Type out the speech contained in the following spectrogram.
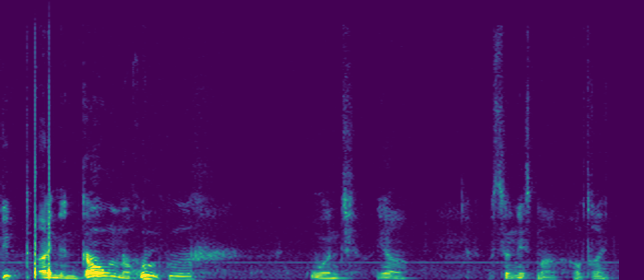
Gebt einen Daumen nach unten. Und ja, bis zum nächsten Mal. Haut rein.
